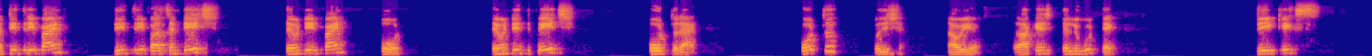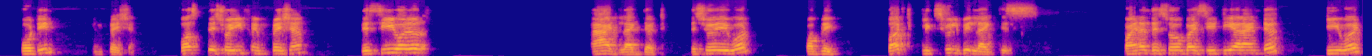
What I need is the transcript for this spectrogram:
33.33 percentage. 17.4. 17th page, fourth rank. Fourth position. Now here. Rakesh Telugu Tech. 3 clicks, 14 impression. First they showing for impression. They see your ad like that. They show you your public. But clicks will be like this. Final they show by CTR and uh, keyword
